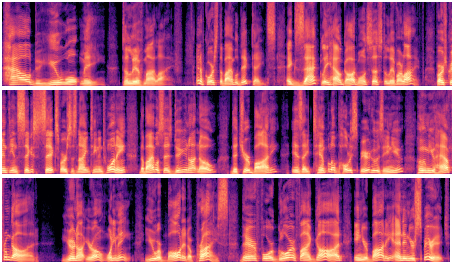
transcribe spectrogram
how do you want me to live my life? And of course, the Bible dictates exactly how God wants us to live our life. 1 Corinthians 6, 6 verses 19 and 20, the Bible says, Do you not know that your body is a temple of the Holy Spirit who is in you, whom you have from God, you're not your own. What do you mean? You were bought at a price, therefore glorify God in your body and in your spirit,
